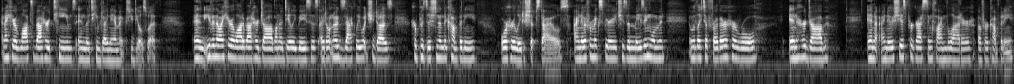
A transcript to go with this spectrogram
and I hear lots about her teams and the team dynamic she deals with. And even though I hear a lot about her job on a daily basis, I don't know exactly what she does, her position in the company, or her leadership styles. I know from experience she's an amazing woman and would like to further her role in her job, and I know she has progressed and climbed the ladder of her company.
